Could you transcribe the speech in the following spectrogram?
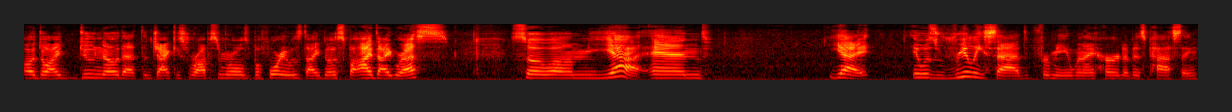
although I do know that the Jackie Robinson role was before he was diagnosed, but I digress. So um, yeah, and yeah, it, it was really sad for me when I heard of his passing.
